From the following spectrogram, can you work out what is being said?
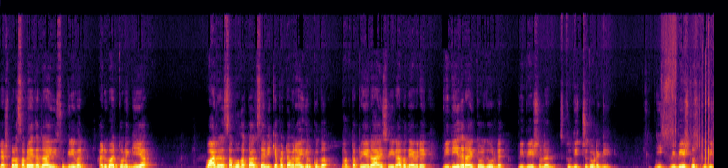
ലക്ഷ്മണ സമേതനായി സുഗ്രീവൻ ഹനുമാൻ തുടങ്ങിയ വാനര സമൂഹത്താൽ സേവിക്കപ്പെട്ടവനായി നിൽക്കുന്ന ഭക്തപ്രിയനായ ശ്രീരാമദേവനെ വിനീതനായി തൊഴുതുകൊണ്ട് വിഭീഷണൻ സ്തുതിച്ചു തുടങ്ങി. വിഭീഷണ സ്തുതി.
